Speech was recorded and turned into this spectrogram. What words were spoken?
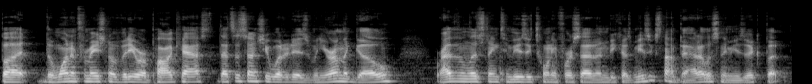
But the one informational video or podcast, that's essentially what it is. When you're on the go, rather than listening to music 24 7 because music's not bad. I listen to music but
